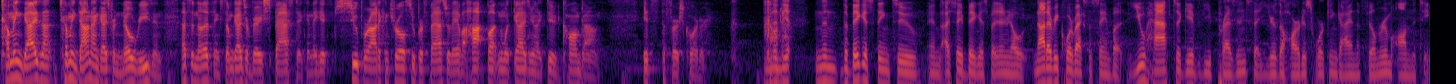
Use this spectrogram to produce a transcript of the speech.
coming guys on coming down on guys for no reason. That's another thing. Some guys are very spastic and they get super out of control super fast, or they have a hot button with guys, and you're like, dude, calm down. It's the first quarter. And then, the, and then the biggest thing too, and I say biggest, but you know, not every quarterback's the same. But you have to give the presence that you're the hardest working guy in the film room on the team.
